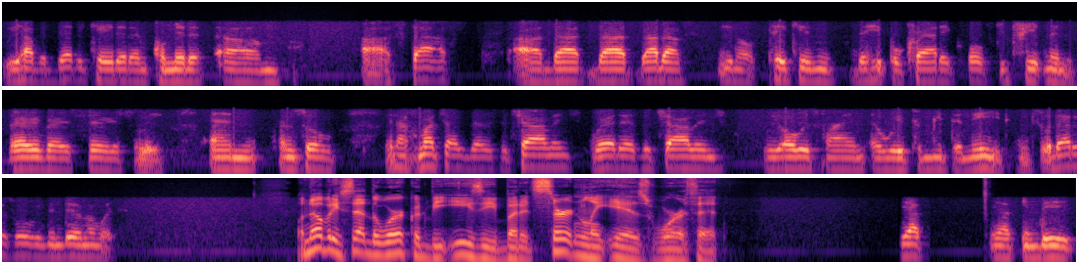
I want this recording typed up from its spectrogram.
we have a dedicated and committed um, uh, staff uh, that that that have you know, taking the Hippocratic oath to treatment very, very seriously. And and so, in as much as there is a challenge, where there's a challenge, we always find a way to meet the need. And so that is what we've been dealing with. Well, nobody said the work would be easy, but it certainly is worth it. Yep, yep, indeed.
